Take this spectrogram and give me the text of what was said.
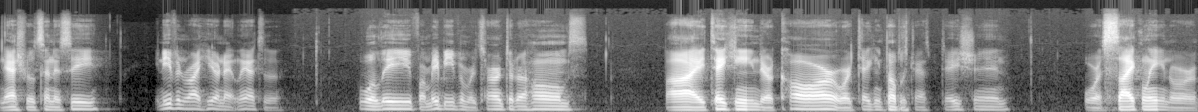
Nashville, Tennessee, and even right here in Atlanta, who will leave or maybe even return to their homes by taking their car or taking public transportation or cycling or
